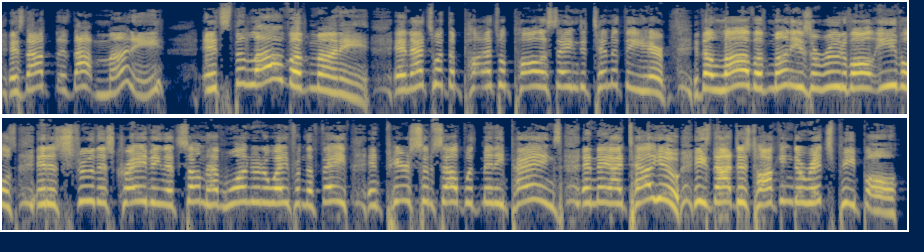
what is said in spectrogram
It's not it's not money. It's the love of money. And that's what the, that's what Paul is saying to Timothy here. The love of money is the root of all evils. It is through this craving that some have wandered away from the faith and pierced himself with many pangs. And may I tell you, he's not just talking to rich people.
